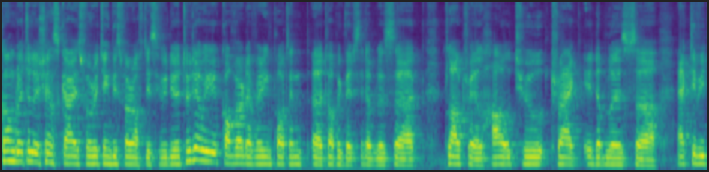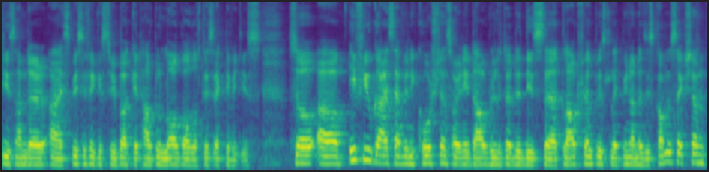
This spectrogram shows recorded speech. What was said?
Congratulations guys for reaching this far of this video. Today we covered a very important uh, topic that's AWS uh, CloudTrail, how to track AWS uh, activities under a specific S3 bucket, how to log all of these activities. So uh, if you guys have any questions or any doubt related to this uh, CloudTrail, please let me know in this comment section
